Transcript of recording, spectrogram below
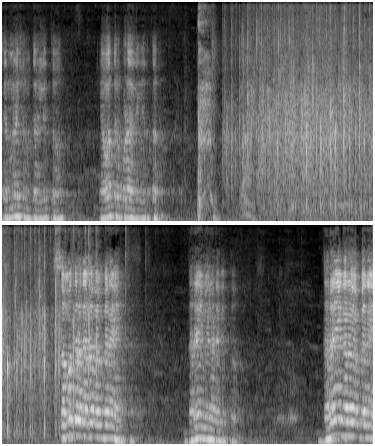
ಚರ್ಮನೇಶ್ವರ ಮುದ್ದರಲ್ಲಿತ್ತು ಯಾವತ್ತೂ ಕೂಡ ಅಲ್ಲಿ ಇರ್ತದೆ. ಸಮುದ್ರಗನವೆಂಬನೆ ಧರೆಯ ಮೇಲಡಗಿತ್ತು ಧರೆಯ ಗನವೆಂಬನೆ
